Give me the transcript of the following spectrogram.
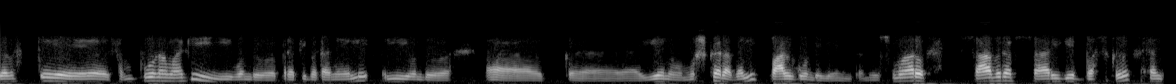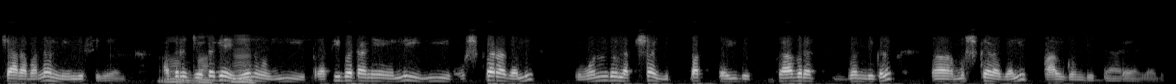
ವ್ಯವಸ್ಥೆ ಸಂಪೂರ್ಣವಾಗಿ ಈ ಒಂದು ಪ್ರತಿಭಟನೆಯಲ್ಲಿ ಈ ಒಂದು ಏನು ಮುಷ್ಕರದಲ್ಲಿ ಪಾಲ್ಗೊಂಡಿದೆ ಅಂತಂದ್ರೆ ಸುಮಾರು ಸಾವಿರ ಸಾರಿಗೆ ಬಸ್ಗಳು ಸಂಚಾರವನ್ನ ನಿಲ್ಲಿಸಿವೆ ಅಂತ. ಅದರ ಜೊತೆಗೆ ಏನು ಈ ಪ್ರತಿಭಟನೆಯಲ್ಲಿ ಈ ಮುಷ್ಕರದಲ್ಲಿ ಒಂದು ಲಕ್ಷ ಇಪ್ಪತ್ತೈದು ಸಾವಿರ ಸಿಬ್ಬಂದಿಗಳು ಮುಷ್ಕರದಲ್ಲಿ ಪಾಲ್ಗೊಂಡಿದ್ದಾರೆ ಅನ್ನೋದು.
